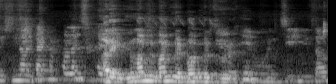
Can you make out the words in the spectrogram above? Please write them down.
వచ్చిందంట, కప్పలా సరే. అరే ఇది మమ్మీ మమ్మీ పెట్టు మమ్మీ పెడుతున్నారు ఏమో జీవితం.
